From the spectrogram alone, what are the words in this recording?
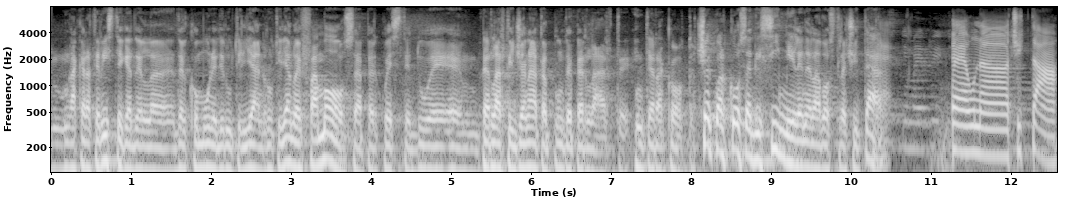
una caratteristica del, del, comune di Rutigliano. Rutigliano è famosa per queste due, ehm, per l'artigianato appunto e per l'arte in terracotta. C'è qualcosa di simile nella vostra città? Eh, c'è una città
